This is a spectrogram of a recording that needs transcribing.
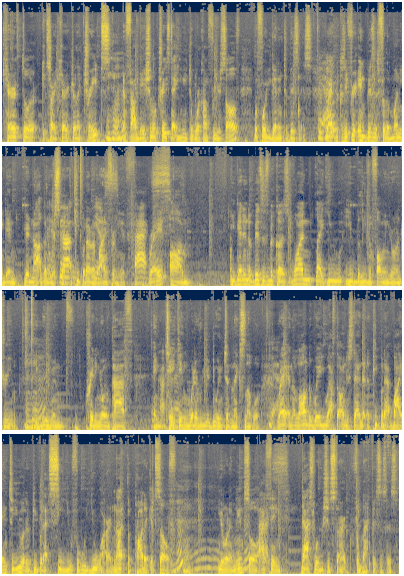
character, sorry, character like traits Mm-hmm. and foundational traits that you need to work on for yourself before you get into business, Yeah. right? Because if you're in business for the money, then you're not going to respect not- the people that are yes. buying from you, Facts. right? Um, you get into business because one, like you, you believe in following your own dream. Mm-hmm. You believe in creating your own path and passionate. taking whatever you're doing to the next level, Yeah. right? And along the way, you have to understand that the people that buy into you are the people that see you for who you are, not the product itself. Mm-hmm. You know what I mean? So I think that's where we should start for black businesses.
